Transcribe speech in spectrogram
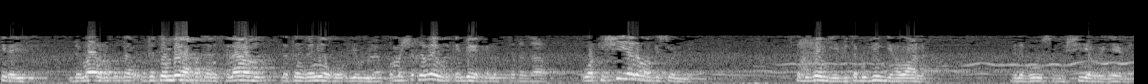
si rahisi. Ndio maana utakuta utatembea hapa dar es salaam na tanzania kwa ujumla. Kwa mashehe wengi tembea katika maktaba zao. Wakishia na wakisunni vitabu vingi vitabu vingi hawana vinavyohusu wenyewe.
